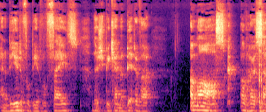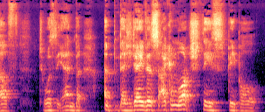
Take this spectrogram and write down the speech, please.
and a beautiful, beautiful face, although she became a bit of a, a mask of herself towards the end. But uh, Bette Davis, I can watch these people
